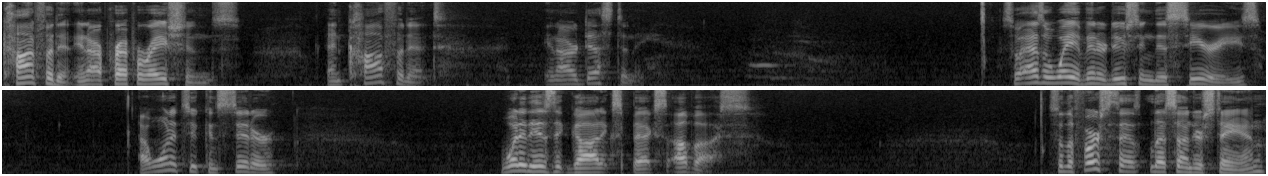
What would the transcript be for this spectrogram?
Confident in our preparations and confident in our destiny. So, as a way of introducing this series, I wanted to consider what it is that God expects of us. So, the first, let's understand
